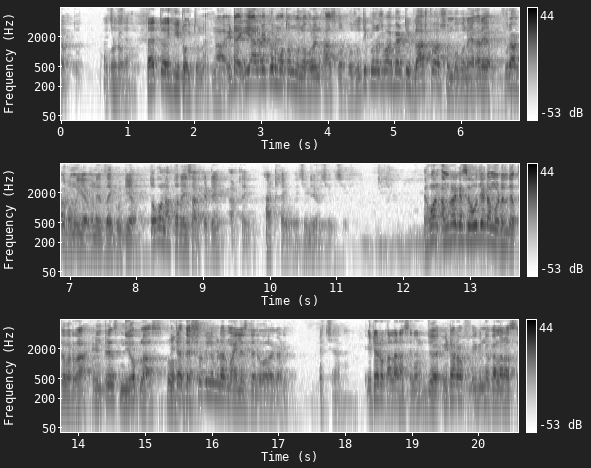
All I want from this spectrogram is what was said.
রাখতো আচ্ছা আচ্ছা। তাই তো হিট হইতো না। না এটা ইয়ার ব্যাগের মতন মনে করেন কাজ করব। যদি কোনো সময় ব্যাটারি ব্লাস্ট হওয়ার সম্ভাবনা এখানে পুরা গরম হইয়া মানে যাইব গিয়া তখন আপনারা এই সার্কিটে আটকাইব। আটকাই হয়েছে বুঝছি, বুঝছি। এখন আমরা কাছে ও যেটা মডেল দেখতে পাররা এন্ট্রেন্স নিও প্লাস এটা দেড়শো কিলোমিটার মাইলেজ দেনে ওরা গাড়ি। আচ্ছা এটারও কালার আছে না? যে এটারও বিভিন্ন কালার আছে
